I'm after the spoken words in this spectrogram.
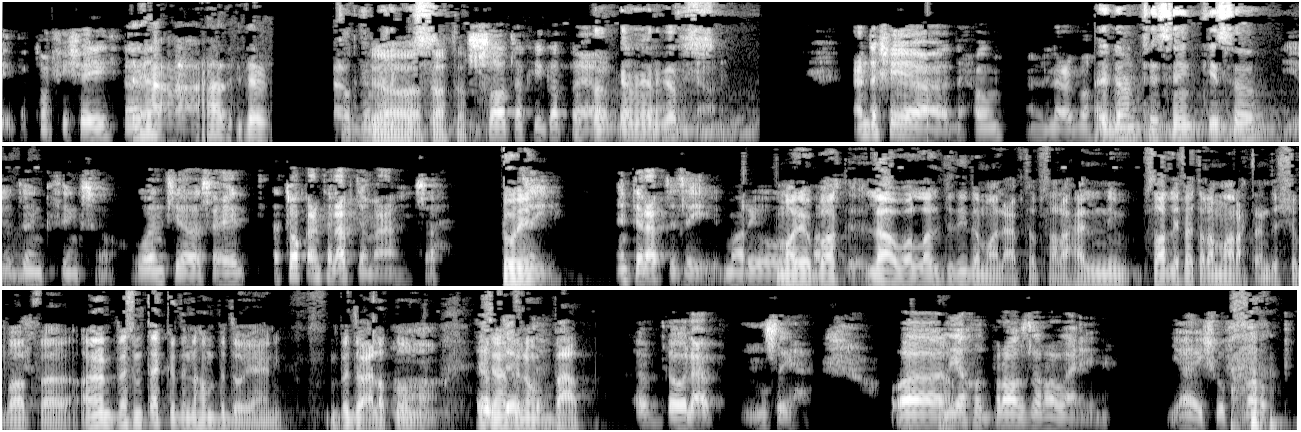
إذا كان في شيء. يعني ثاني ه- هذه يا ساتر. صوتك يقطع صوتك؟ يعني. عندك شيء يا دحوم عن اللعبة؟ I don't think so. You don't think so. وأنت يا سعيد أتوقع أنت لعبتها معي صح؟ شو هي؟ زي أنت لعبت زي Mario Mario Party. لا والله الجديدة ما لعبتها بصراحة لأني صار لي فترة ما رحت عند الشباب فانا بس متأكد إنهم بدوا يعني. بدوا على طول. آه. ببعض. ابدأ. والعب. نصيحة. واللي ياخذ Bowser الله يعينه. يا يشوف ضرب.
